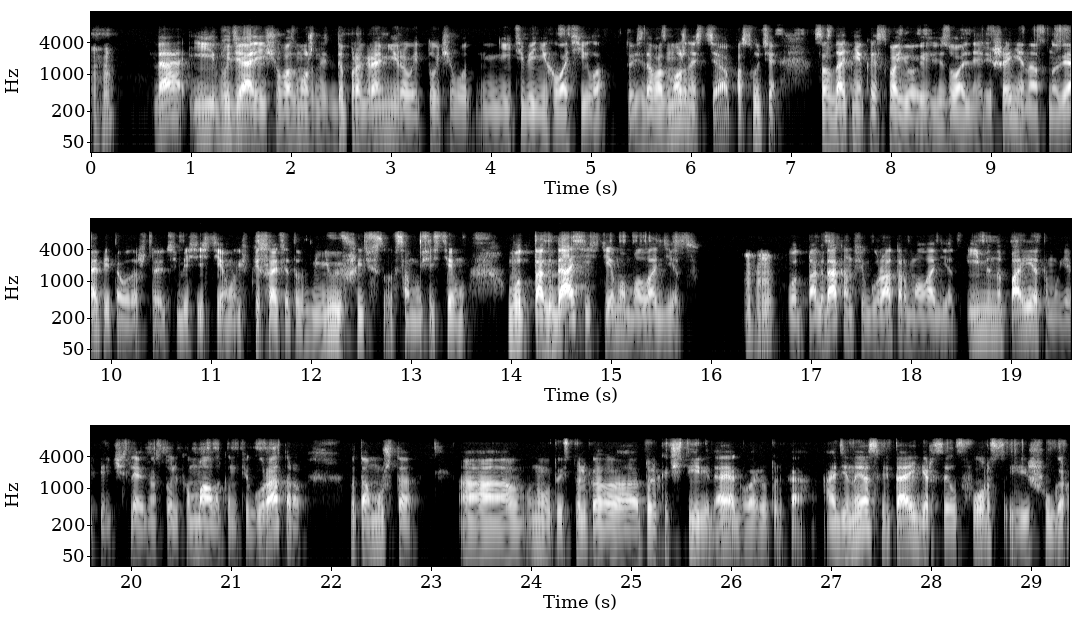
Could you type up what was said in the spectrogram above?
uh-huh да, и в идеале еще возможность допрограммировать то, чего не, тебе не хватило. То есть, да, возможность, а, по сути, создать некое свое визуальное решение на основе API того, что дает себе система, и вписать это в меню и вшить в, в саму систему. Вот тогда система молодец. Угу. Вот тогда конфигуратор молодец. И именно поэтому я перечисляю настолько мало конфигураторов, потому что а, ну, то есть только, а, только 4, да, я говорю только 1С, Vitiger, Salesforce и Sugar.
